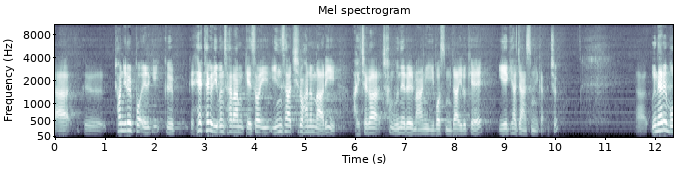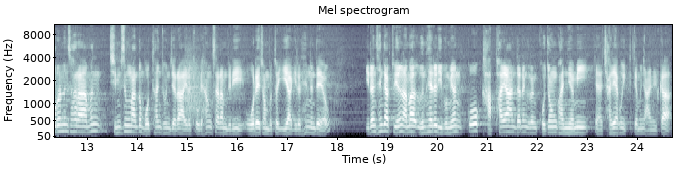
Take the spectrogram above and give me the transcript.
아, 그 편의를 그 혜택을 입은 사람께서 인사 치료하는 말이 아, 제가 참 은혜를 많이 입었습니다 이렇게 얘기하지 않습니까? 그렇죠? 아, 은혜를 모르는 사람은 짐승만도 못한 존재라 이렇게 우리 한국 사람들이 오래 전부터 이야기를 했는데요. 이런 생각 뒤에는 아마 은혜를 입으면 꼭 갚아야 한다는 그런 고정관념이 자리하고 있기 때문이 아닐까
